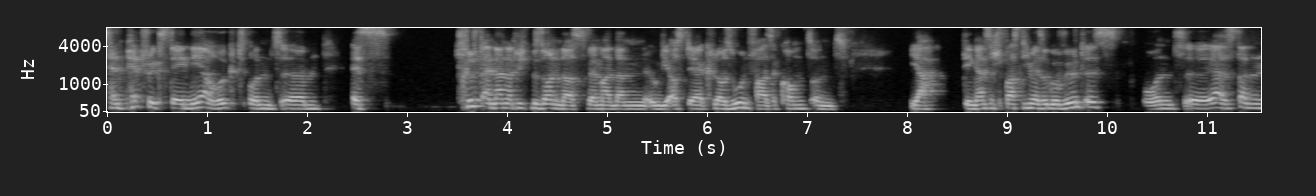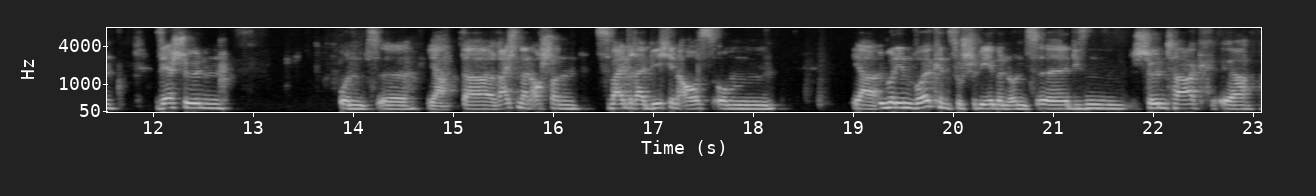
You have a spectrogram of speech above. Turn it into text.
St. Patrick's Day näher rückt und ähm, es trifft einen dann natürlich besonders, wenn man dann irgendwie aus der Klausurenphase kommt und ja, den ganzen Spaß nicht mehr so gewöhnt ist. Und äh, ja, es ist dann sehr schön. Und äh, ja, da reichen dann auch schon zwei, drei Bierchen aus, um ja, über den Wolken zu schweben und äh, diesen schönen Tag ja,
